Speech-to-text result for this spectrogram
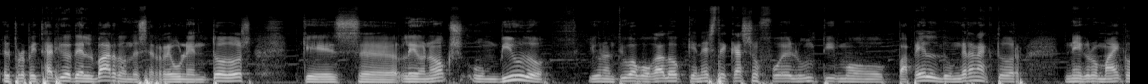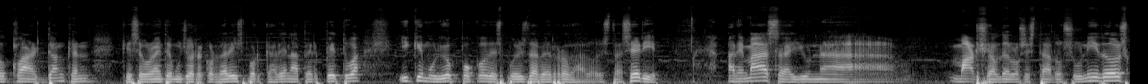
el propietario del bar donde se reúnen todos, que es eh, Leonox, un viudo y un antiguo abogado que en este caso fue el último papel de un gran actor negro Michael Clark Duncan, que seguramente muchos recordaréis por cadena perpetua y que murió poco después de haber rodado esta serie. Además hay una Marshall de los Estados Unidos,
